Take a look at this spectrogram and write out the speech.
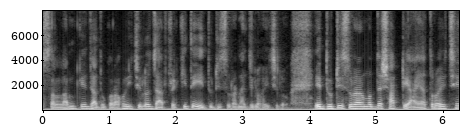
সাল্লামকে জাদু করা হয়েছিল, যার প্রেক্ষিতে এই দুটি সুরা নাজিল হয়েছিল। এই দুটি সুরার মধ্যে ষাটটি আয়াত রয়েছে।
